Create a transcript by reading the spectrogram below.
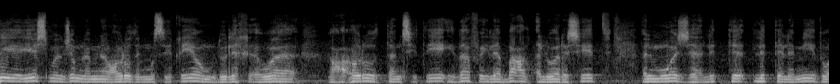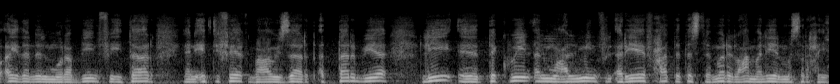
يشمل جملة من العروض الموسيقية وعروض تنشيطية إضافة إلى بعض الورشات الموجهة للتلاميذ وأيضا للمربين في إطار يعني اتفاق مع وزارة التربية لتكوين المعلمين في الأرياف حتى تستمر العملية المسرحية.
